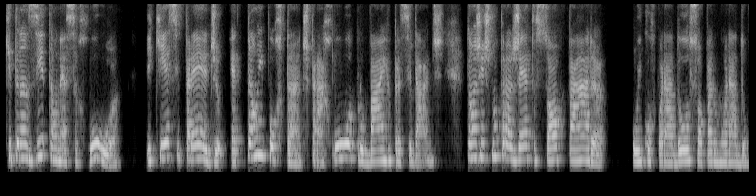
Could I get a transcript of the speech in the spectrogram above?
que transitam nessa rua e que esse prédio é tão importante para a rua, para o bairro, para a cidade. Então a gente não projeta só para o incorporador só para o morador.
